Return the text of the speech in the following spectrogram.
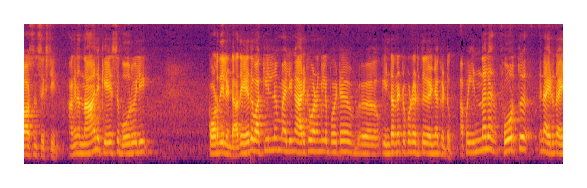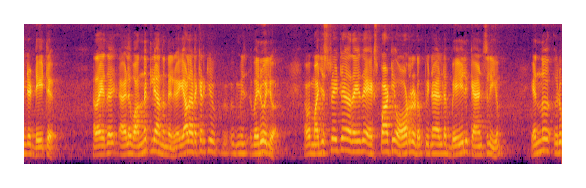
thousand sixteen അങ്ങനെ നാല് കേസ് ബോർവെലി കോടതിയിലുണ്ട്. അത് ഏത് വക്കീലിനും അല്ലെങ്കിൽ ആർക്ക് വേണമെങ്കിലും പോയിട്ട് ഇന്റർനെറ്റ് കൂടെ എടുത്തു കഴിഞ്ഞാൽ കിട്ടും. അപ്പോൾ ഇന്നലെ ഫോർത്തിനായിരുന്നു അതിന്റെ ഡേറ്റ് അതായത് അയാൾ വന്നിട്ടില്ല എന്നുണ്ടെങ്കിൽ ഇയാൾ ഇടയ്ക്കിടയ്ക്ക് വരുമല്ലോ അപ്പോൾ മജിസ്ട്രേറ്റ് അതായത് എക്സ് പാർട്ടി ഓർഡർ ഇടും. പിന്നെ അയാളുടെ ബെയിൽ ക്യാൻസൽ ചെയ്യും. എന്ന് ഒരു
